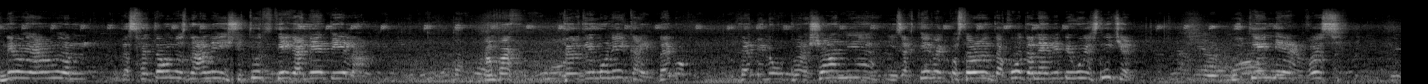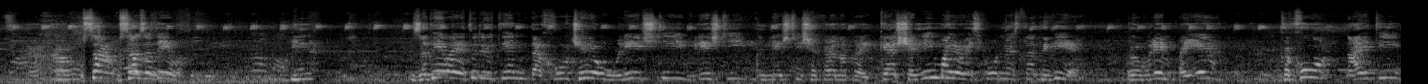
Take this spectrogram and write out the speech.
Ne verjamemo, da svetovno znani inštitut tega ne dela. Ampak trdimo nekaj, da je, bo, da je bilo vprašanje in zahtevek postavljen tako, da ne bi bil uresničen. V tem je ves, vsa, vsa zadeva. In zadeva je tudi v tem, da hočejo vleči, vleči in vleči še kaj naprej, ker še nimajo izhodne strategije. Problem pa je, kako najti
